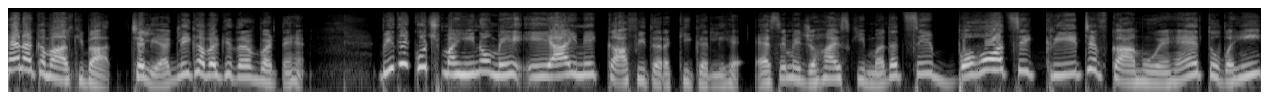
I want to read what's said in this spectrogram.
है ना, कमाल की बात? चलिए, अगली खबर की तरफ़ बढ़ते हैं। बीते कुछ महीनों में एआई ने काफ़ी तरक्की कर ली है। ऐसे में जहाँ इसकी मदद से बहुत से क्रिएटिव काम हुए हैं तो वहीं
